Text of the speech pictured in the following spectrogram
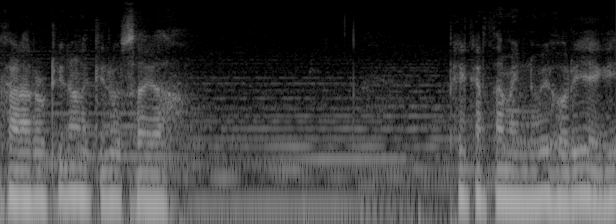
ਤਾਂ ਖਾਣਾ ਰੋਟੀ ਨਾਲ ਕੀ ਰੁੱਸ ਹੈਗਾ ਫਿਕਰ ਤਾਂ ਮੈਨੂੰ ਵੀ ਹੋ ਰਹੀ ਹੈਗੀ।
